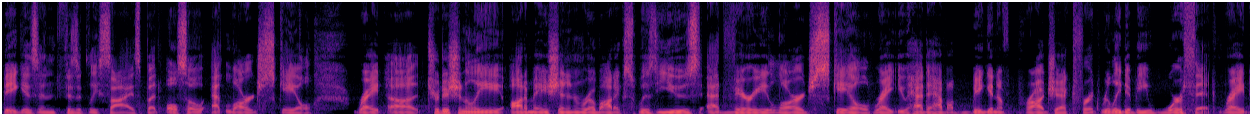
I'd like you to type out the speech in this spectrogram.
big as in physically size but also at large scale right? Uh, traditionally automation and robotics was used at very large scale right? You had to have a big enough project for it really to be worth it right?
